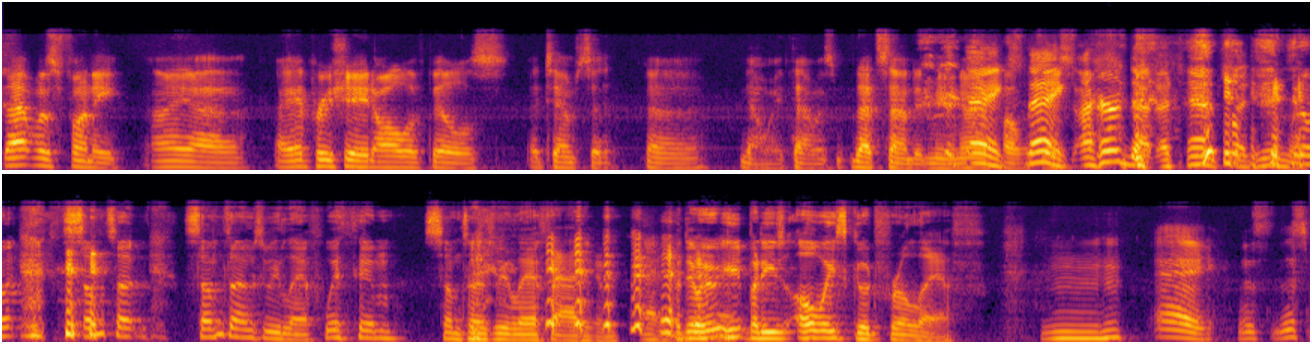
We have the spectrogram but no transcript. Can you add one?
That was funny. I uh, I appreciate all of Bill's attempts at. Uh, no, wait, that was that sounded mean. I thanks, apologize. thanks. I heard that attempt at you know? Sometimes, sometimes we laugh with him. Sometimes we laugh at him. But, he- but he's always good for a laugh. hmm Hey, this this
